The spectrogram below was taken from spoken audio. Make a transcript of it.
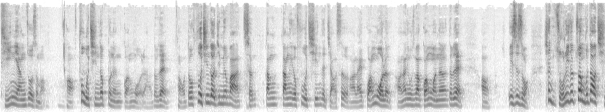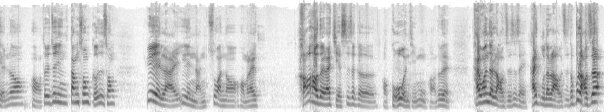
提娘做什么？好，父亲都不能管我了，对不对？好，我都父亲都已经没有办法成当当一个父亲的角色哈来管我了。好，那你为什么要管我呢？对不对？好，意思是什么？现在主力都赚不到钱了哦。好，对，最近当冲、隔日冲越来越难赚哦。我们来好好的来解释这个哦国文题目哈，对不对？台湾的老子是谁？台股的老子都不老子了，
